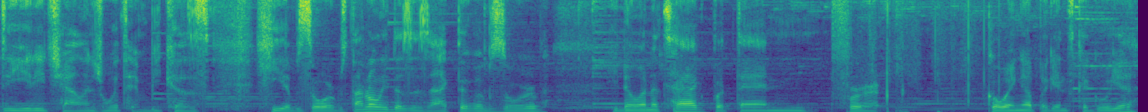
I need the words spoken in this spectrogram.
deity challenge with him because he absorbs not only does his active absorb you know an attack but then for going up against kaguya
